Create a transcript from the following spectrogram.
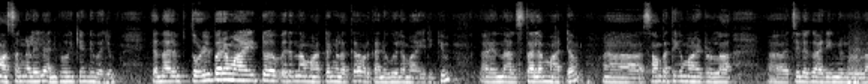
മാസങ്ങളിൽ അനുഭവിക്കേണ്ടി വരും. എന്നാലും തൊഴിൽപരമായിട്ട് വരുന്ന മാറ്റങ്ങളൊക്കെ അവർക്ക് അനുകൂലമായിരിക്കും. എന്നാൽ സ്ഥലം മാറ്റം സാമ്പത്തികമായിട്ടുള്ള ചില കാര്യങ്ങളിലുള്ള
